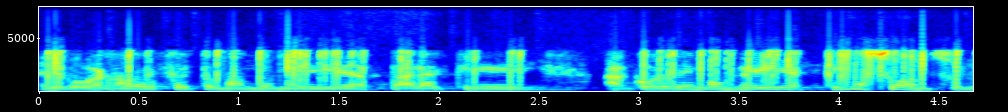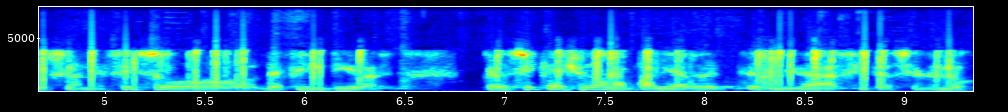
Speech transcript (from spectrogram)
el gobernador fue tomando medidas para que acordemos medidas que no son soluciones, eso definitivas, pero sí que ayudan a paliar determinadas situaciones. Los,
